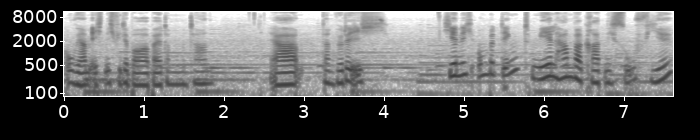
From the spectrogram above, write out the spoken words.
Oh, wir haben echt nicht viele Bauarbeiter momentan. Ja, dann würde ich hier nicht unbedingt. Mehl haben wir gerade nicht so viel.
